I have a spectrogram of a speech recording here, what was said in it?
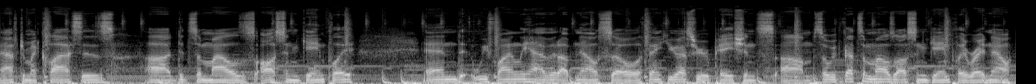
after my classes, uh, did some Miles Austin gameplay, and we finally have it up now. So thank you guys for your patience. Um, so we've got some Miles Austin gameplay right now.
